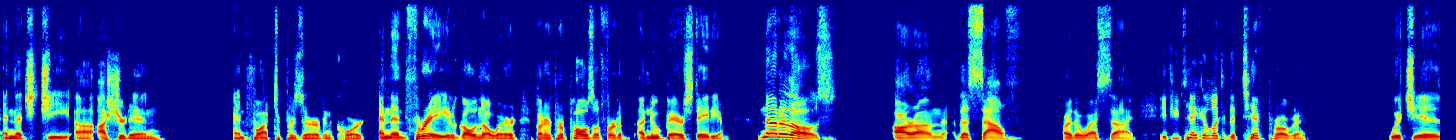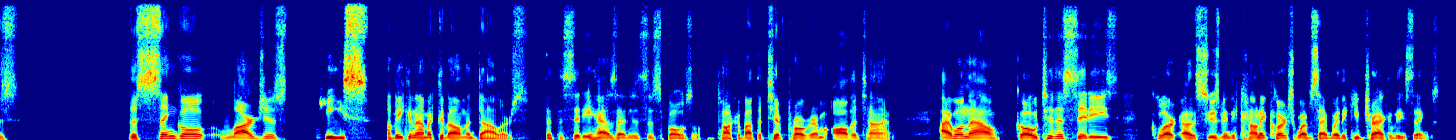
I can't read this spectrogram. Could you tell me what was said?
and that she uh, ushered in and fought to preserve in court. And then three, it'll go nowhere, but a proposal for a new Bear Stadium. None of those are on the south or the west side. If you take a look at the TIF program, which is the single largest piece of economic development dollars that the city has at its disposal. Talk about the TIF program all the time. I will now go to the city's clerk, uh, excuse me, the county clerk's website where they keep track of these things,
